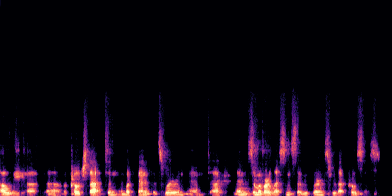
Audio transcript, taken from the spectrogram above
how we uh, uh, approach that and, and, what the benefits were and, and, and some of our lessons that we've learned through that process.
